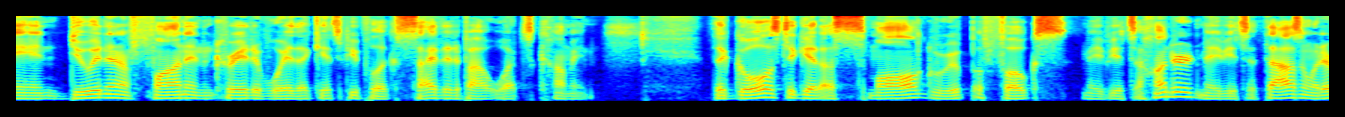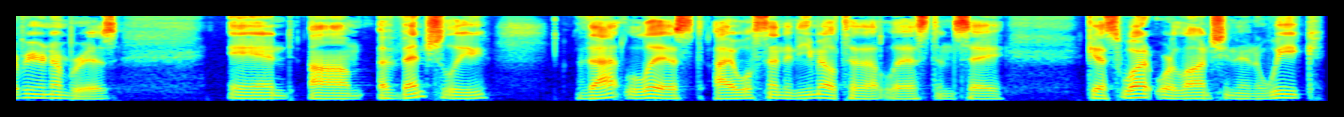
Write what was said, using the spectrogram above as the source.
and do it in a fun and creative way that gets people excited about what's coming the goal is to get a small group of folks maybe it's 100 maybe it's 1000 whatever your number is and um, eventually, that list, I will send an email to that list and say, guess what? We're launching in a week.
